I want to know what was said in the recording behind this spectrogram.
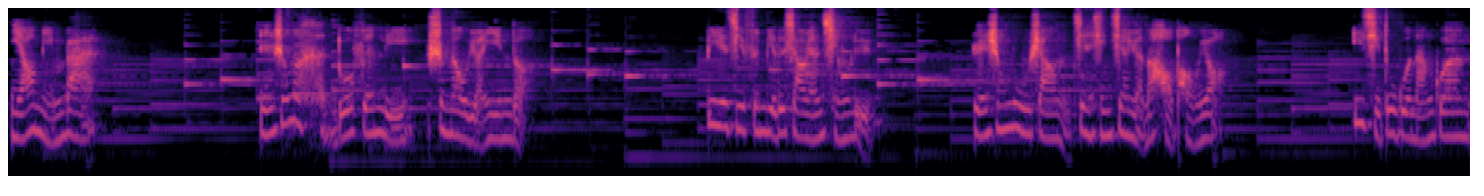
你要明白，人生的很多分离是没有原因的。毕业季分别的校园情侣，人生路上渐行渐远的好朋友，一起度过难关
